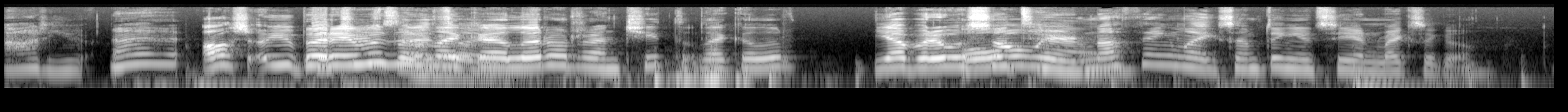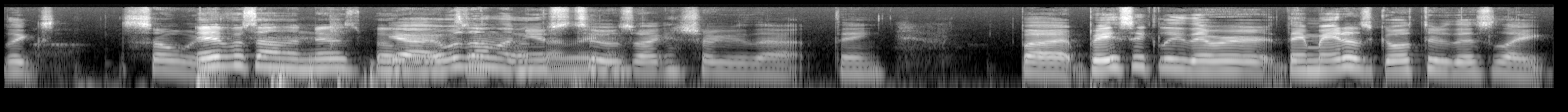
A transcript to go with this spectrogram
Not even. Not, uh, I'll show you. but it pictures, was it's like a little ranchito, like a little. Yeah, but it was so old weird. town. Nothing like something you'd see in Mexico. Like s- so weird. It was on the news, but yeah, it we'll was on the about news that too, later. so I can show you that thing. But basically, they were they made us go through this like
